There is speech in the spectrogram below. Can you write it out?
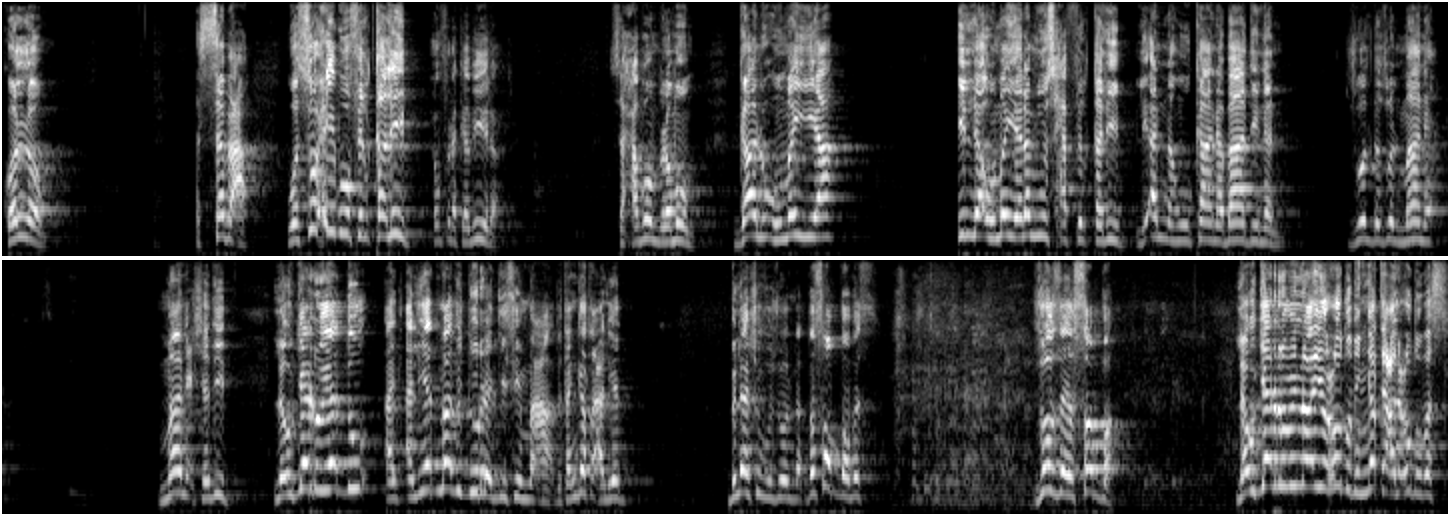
كلهم السبعة. وسحبوا في القليب حفرة كبيرة. سحبوهم رموم قالوا أمية إلا أمية لم يسحب في القليب لأنه كان بادنا. زول ده زول مانع. مانع شديد. لو جروا يده اليد ما بتجر الجسم معاه بتنقطع اليد. بلا شوفوا زول ده, صبة بس. زول زي الصبة. لو جروا منه أي عضو بينقطع العضو بس.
